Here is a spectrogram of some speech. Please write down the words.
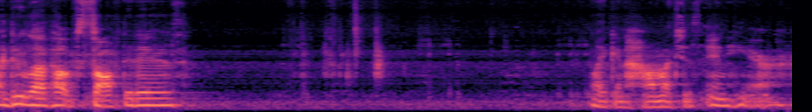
I do love how soft it is. Like, and how much is in here.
